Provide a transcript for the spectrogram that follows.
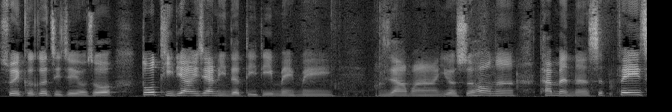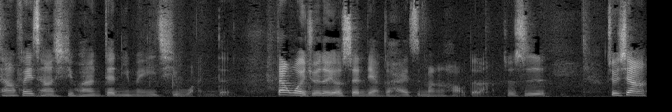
所以哥哥姐姐有时候多体谅一下你的弟弟妹妹，你知道吗？有时候呢，他们呢是非常非常喜欢跟你们一起玩的，但我也觉得有生两个孩子蛮好的啦，就是就像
